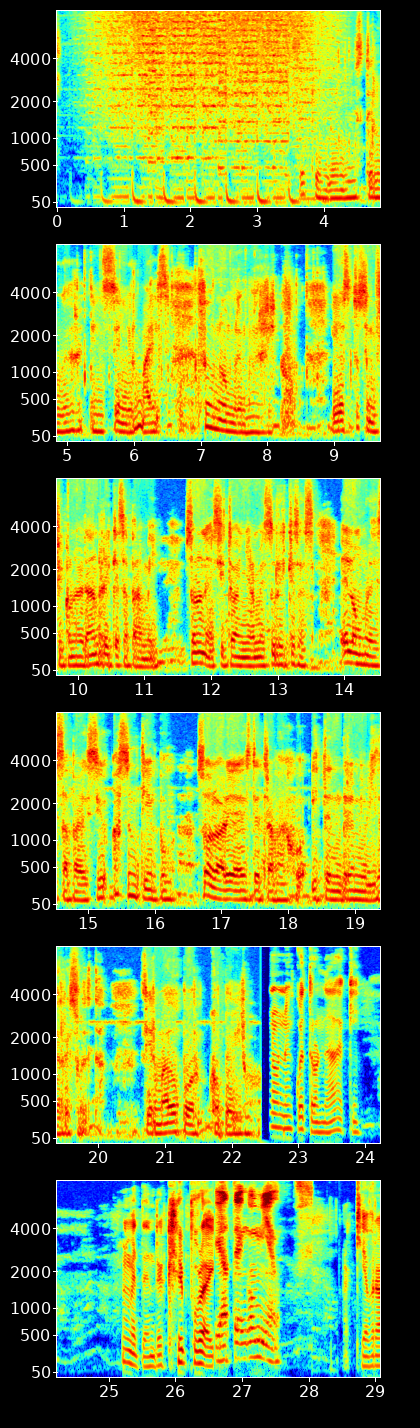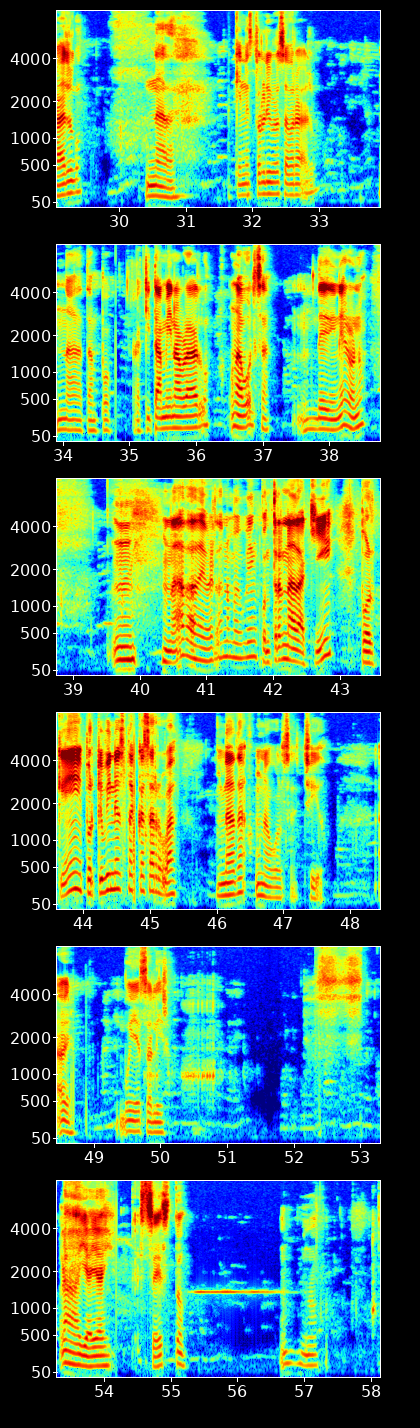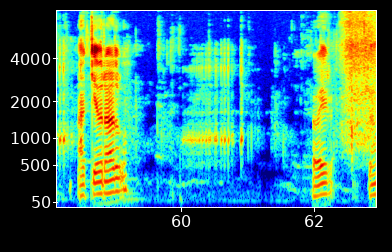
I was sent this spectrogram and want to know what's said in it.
El señor Miles, fue un hombre muy rico. Y esto significa una gran riqueza para mí. Solo necesito dañarme sus riquezas. El hombre desapareció hace un tiempo. Solo haré este trabajo y tendré mi vida resuelta. Firmado por Copero. No, no encuentro nada aquí. Me tendré que ir por ahí. Ya tengo miedo. ¿Aquí habrá algo? Nada. ¿Aquí en estos libros habrá algo? Nada tampoco. ¿Aquí también habrá algo? Una bolsa de dinero, ¿no? Mm, nada, de verdad no me voy a encontrar nada aquí. ¿Por qué? ¿Por qué vine a esta casa a robar? Nada, una bolsa, chido. A ver, voy a salir. Ay, ay, ay. ¿Qué es esto? Mm, No. ¿Aquí habrá algo? A ver, está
